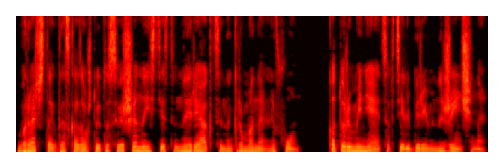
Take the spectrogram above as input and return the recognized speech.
Врач тогда сказал, что это совершенно естественная реакция на гормональный фон, который меняется в теле беременной женщины.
